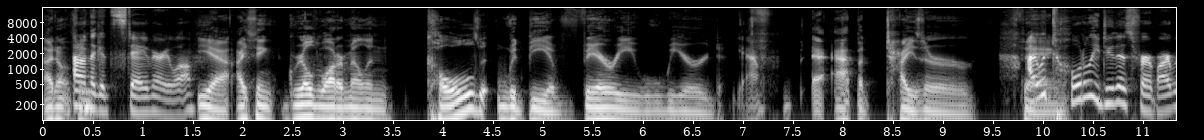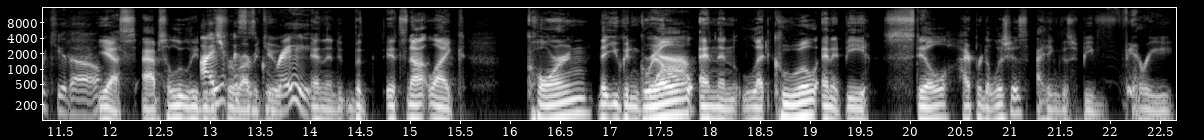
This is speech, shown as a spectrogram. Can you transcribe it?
I don't. Think, I don't think it'd stay very well. Yeah, I think grilled watermelon cold would be a very weird Yeah, appetizer thing. I would totally do this for a barbecue though. Yes, absolutely do I this think for this is barbecue. great. And then but it's not like corn that you can grill Yeah. and then let cool and it be still hyper delicious. I think this would be very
